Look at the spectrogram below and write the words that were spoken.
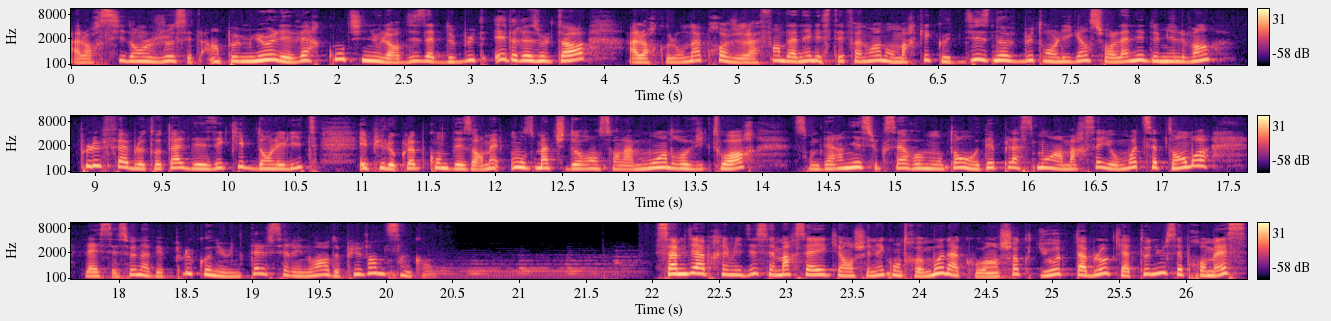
Alors si dans le jeu c'est un peu mieux, les Verts continuent leur disette de buts et de résultats, alors que l'on approche de la fin d'année, les Stéphanois n'ont marqué que 19 buts en Ligue 1 sur l'année 2020, plus faible total des équipes dans l'élite, et puis le club compte désormais 11 matchs de rang sans la moindre victoire, son dernier succès remontant au déplacement à Marseille au mois de septembre, la SSE n'avait plus connu une telle série noire depuis 25 ans. Samedi après-midi, c'est Marseille qui a enchaîné contre Monaco, un choc du haut de tableau qui a tenu ses promesses.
